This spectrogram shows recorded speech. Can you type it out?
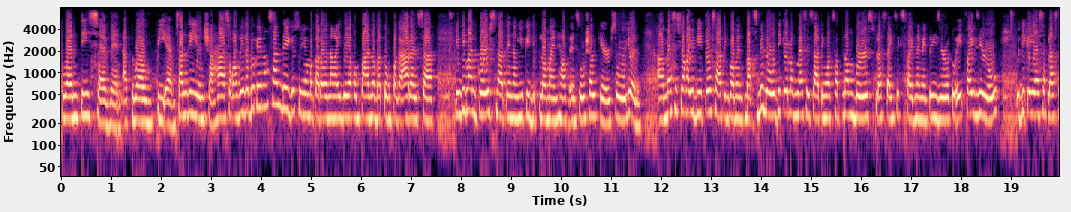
27 at 12 p.m. Sunday yun siya ha. So, available kayo ng Sunday, gusto niyo magkaroon ng idea kung paano ba itong pag-aaral sa in-demand course natin ng UK Diploma in Health and Social Care. So, yun. Uh, message na kayo dito sa ating comment box below. Di kayo mag-message sa ating WhatsApp numbers plus 965-9930-2850 o di kaya sa plus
